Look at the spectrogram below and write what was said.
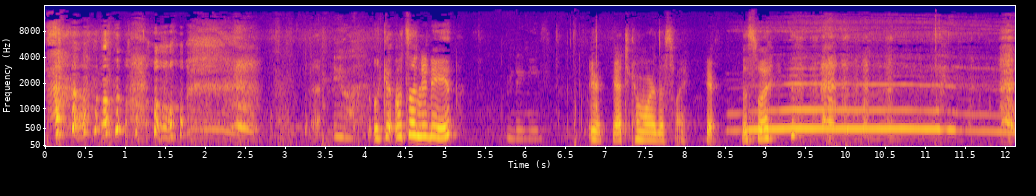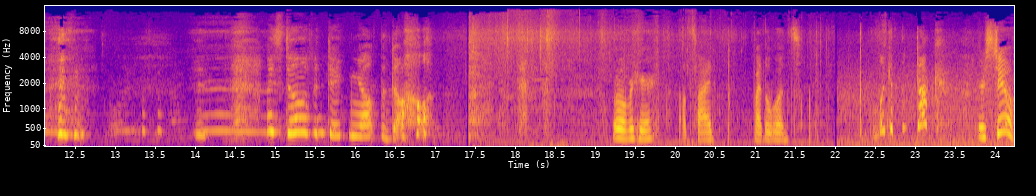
look at what's underneath. Underneath. Here, you have to come more this way. Here, this way. I still haven't taken out the doll. We're over here, outside, by the woods. Look at the duck! There's two!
